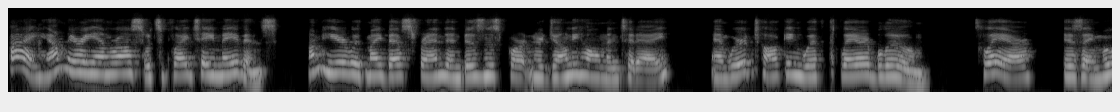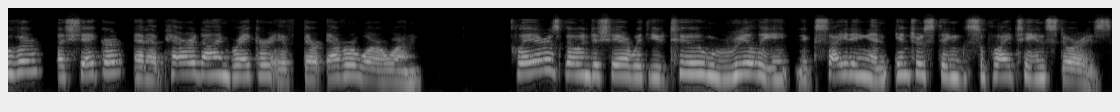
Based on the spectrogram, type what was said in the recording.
Hi, I'm Marianne Ross with Supply Chain Mavens. I'm here with my best friend and business partner, Joni Holman, today, and we're talking with Claire Bloom. Claire is a mover, a shaker, and a paradigm breaker if there ever were one. Claire is going to share with you two really exciting and interesting supply chain stories.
